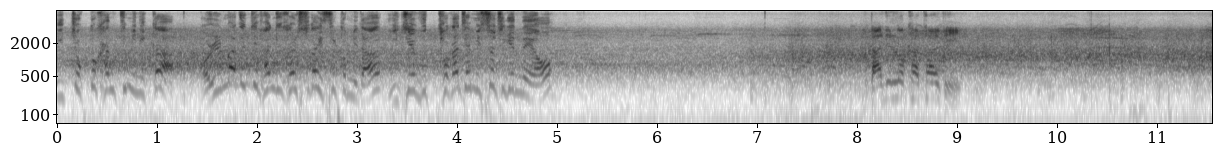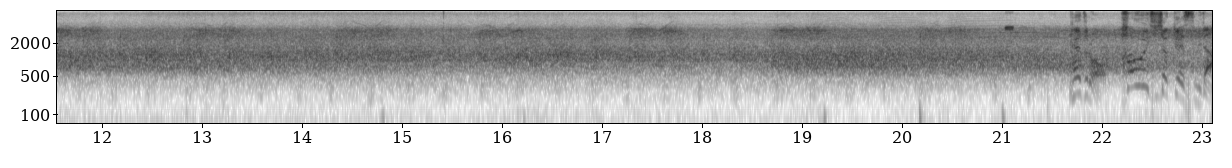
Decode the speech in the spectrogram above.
이쪽도 강팀이니까 얼마든지 반격할 수가 있을 겁니다. 이제부터가 재밌어지겠네요. 다닐로 카탈디 페드로 파울 지적됐습니다.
